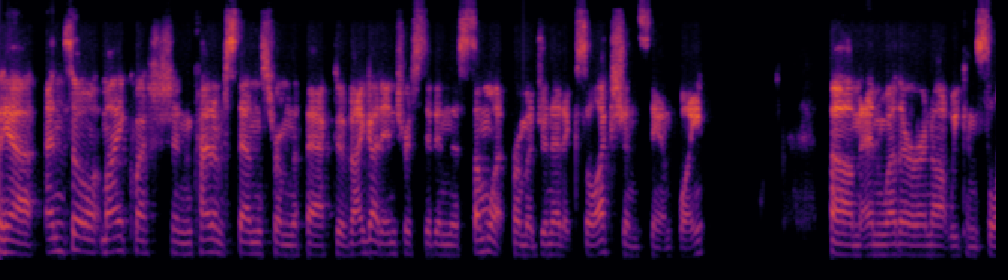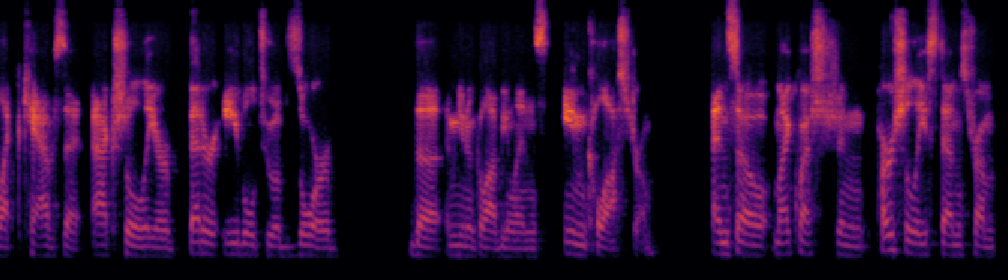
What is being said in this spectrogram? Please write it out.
yeah. And so my question kind of stems from the fact of I got interested in this somewhat from a genetic selection standpoint. Um, and whether or not we can select calves that actually are better able to absorb the immunoglobulins in colostrum. And so my question partially stems from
